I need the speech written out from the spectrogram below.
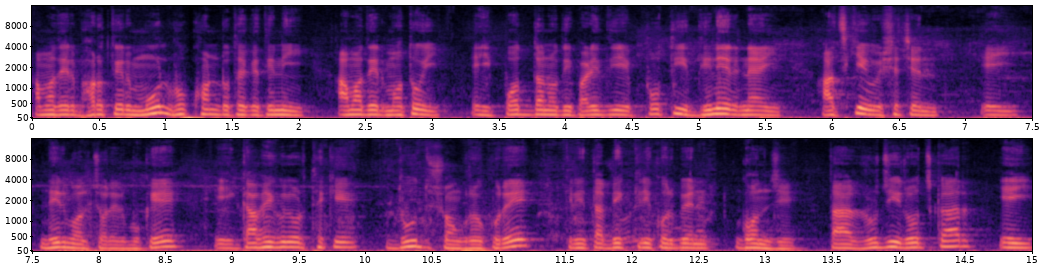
আমাদের ভারতের মূল ভূখণ্ড থেকে তিনি আমাদের মতোই এই পদ্মা নদী পাড়ি দিয়ে প্রতিদিনের ন্যায় আজকেও এসেছেন এই নির্মল চরের বুকে। এই গাভীগুলোর থেকে দুধ সংগ্রহ করে তিনি তা বিক্রি করবেন গঞ্জে। তার রুজি রোজগার এই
